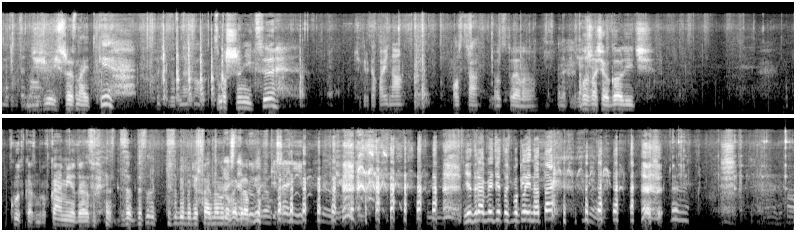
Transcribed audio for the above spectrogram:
ten wydać. No, Dzisiejsze znajdki coś cudownego. z Moszczenicy. Siekierka fajna. Ostra. Od strony. Lepiej Można się ogolić. Kłódka z mrówkami od razu. Ty sobie- Ty sobie będziesz fermę mrówek robił? w kieszeni. Nie drapiecie coś po klejnotach? Chyba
